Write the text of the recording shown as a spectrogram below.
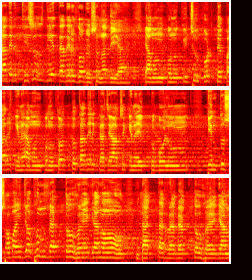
তাদের থিসুস দিয়ে, তাদের গবেষণা দিয়া এমন কোনো কিছু করতে পারে কিনা, এমন কোনো তত্ত্ব তাদের কাছে আছে কিনা একটু বলুন। কিন্তু সবাই যখন ব্যর্থ হয়ে গেল, ডাক্তাররা ব্যর্থ হয়ে গেল,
